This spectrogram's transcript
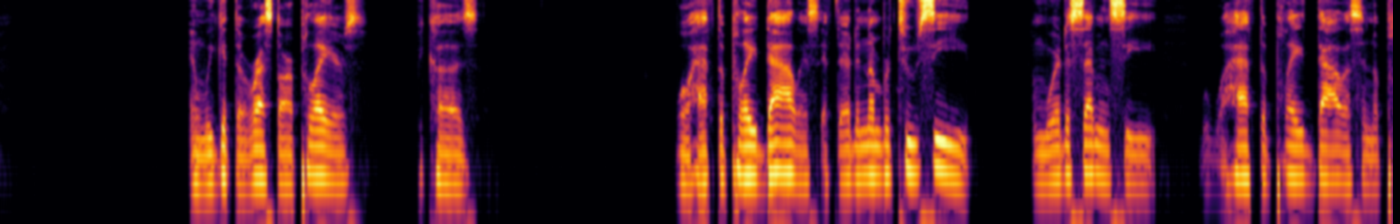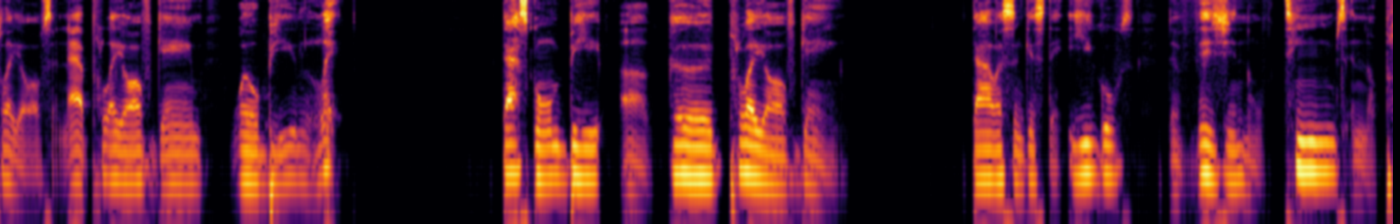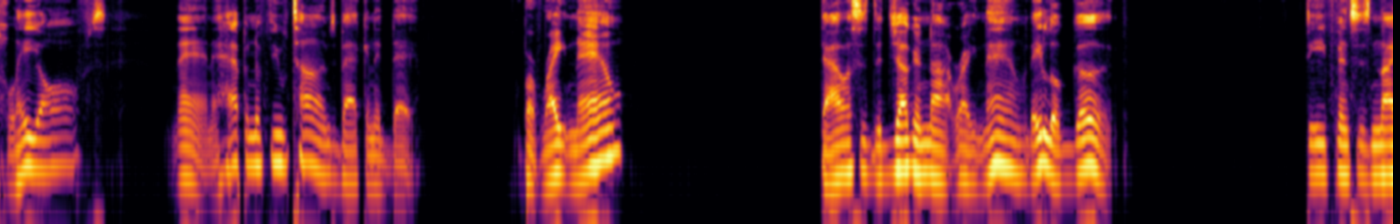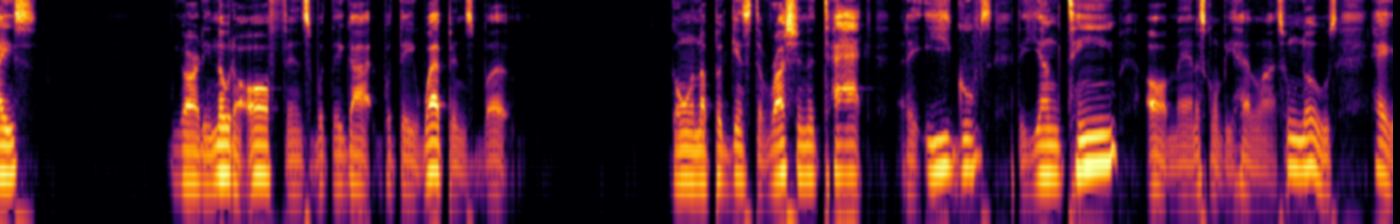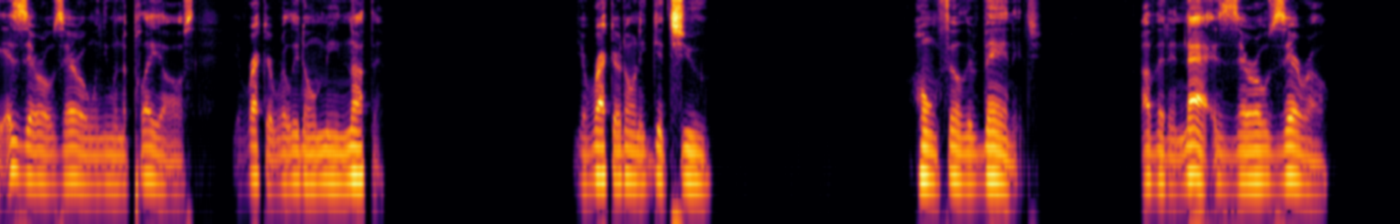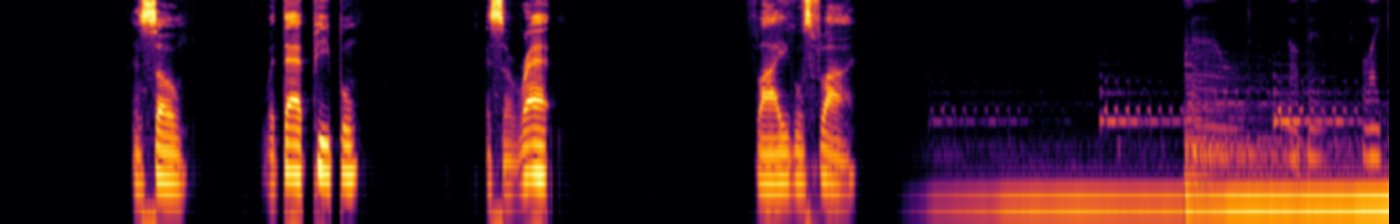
And we get to rest our players because we'll have to play Dallas if they're the number two seed and we're the seven seed. We'll have to play Dallas in the playoffs, and that playoff game will be lit. That's going to be a good playoff game. Dallas against the Eagles, divisional teams in the playoffs. Man, it happened a few times back in the day. But right now, Dallas is the juggernaut right now. They look good. Defense is nice. We already know the offense, what they got with their weapons, but going up against the rushing attack the Eagles, the young team, oh man, it's gonna be headlines. Who knows? Hey, it's zero zero when you in the playoffs. Your record really don't mean nothing. Your record only gets you home field advantage. Other than that, it's zero zero. And so, with that, people, it's a wrap. Fly, Eagles, fly.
